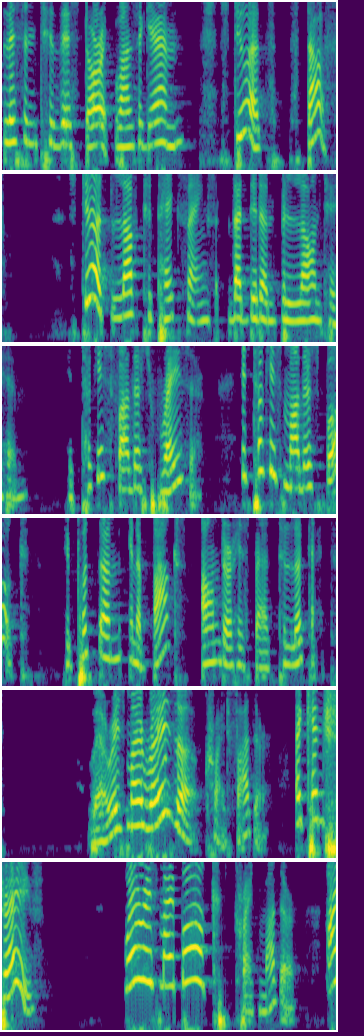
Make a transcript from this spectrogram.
listen to this story once again. Stuart's stuff. Stuart loved to take things that didn't belong to him. He took his father's razor. He took his mother's book. He put them in a box under his bed to look at. Where is my razor? cried father. I can't shave. Where is my book? cried mother. I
